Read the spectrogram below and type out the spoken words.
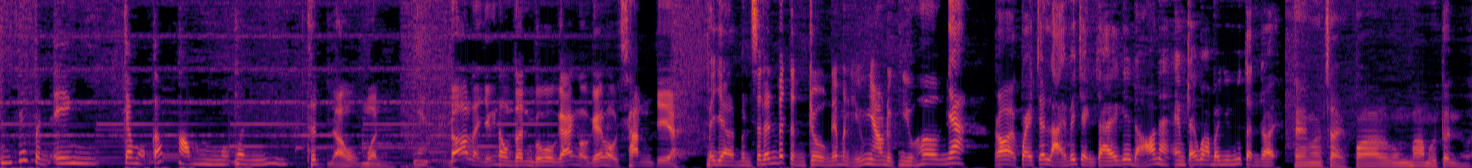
mình thích bình yên trong một góc phòng một mình thích ở một mình. Dạ. đó là những thông tin của cô gái ngồi ghế màu xanh chị à. Bây giờ mình sẽ đến với tình trường để mình hiểu nhau được nhiều hơn nha rồi quay trở lại với chàng trai ghế đỏ nè. Em trải qua bao nhiêu mối tình rồi? Em trải qua ba mối tình rồi.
